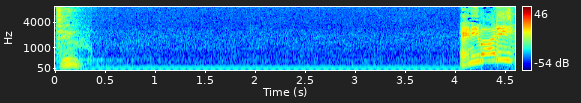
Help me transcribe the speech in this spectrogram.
do. Anybody?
